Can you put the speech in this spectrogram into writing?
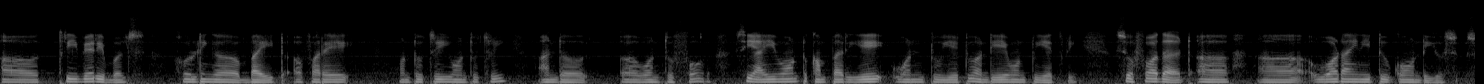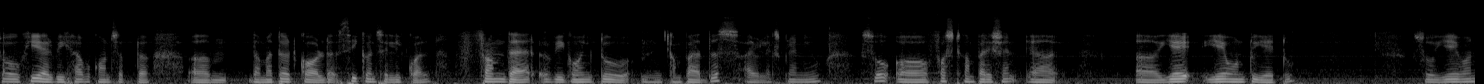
uh, three variables holding a byte of array 123 123 and uh, uh, 1 to 4 see I want to compare a1 to a2 and a1 to a3 so for that uh, uh, what I need to go and use. So here we have a concept uh, um, the method called sequential equal. From there we going to mm, compare this. I will explain you. So uh, first comparison uh, a a1 to a2 so a1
